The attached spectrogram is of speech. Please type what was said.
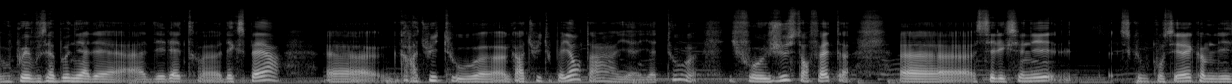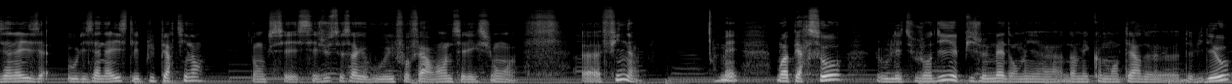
vous pouvez vous abonner à des, lettres d'experts. Gratuites ou gratuites ou payantes, hein. il, y a, tout. Il faut juste en fait sélectionner ce que vous considérez comme les analyses ou les analystes les plus pertinents. Donc c'est juste ça, il faut faire vraiment une sélection euh, fine. Mais moi perso, je vous l'ai toujours dit, et puis je le mets dans mes, euh, dans mes commentaires de, vidéos,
